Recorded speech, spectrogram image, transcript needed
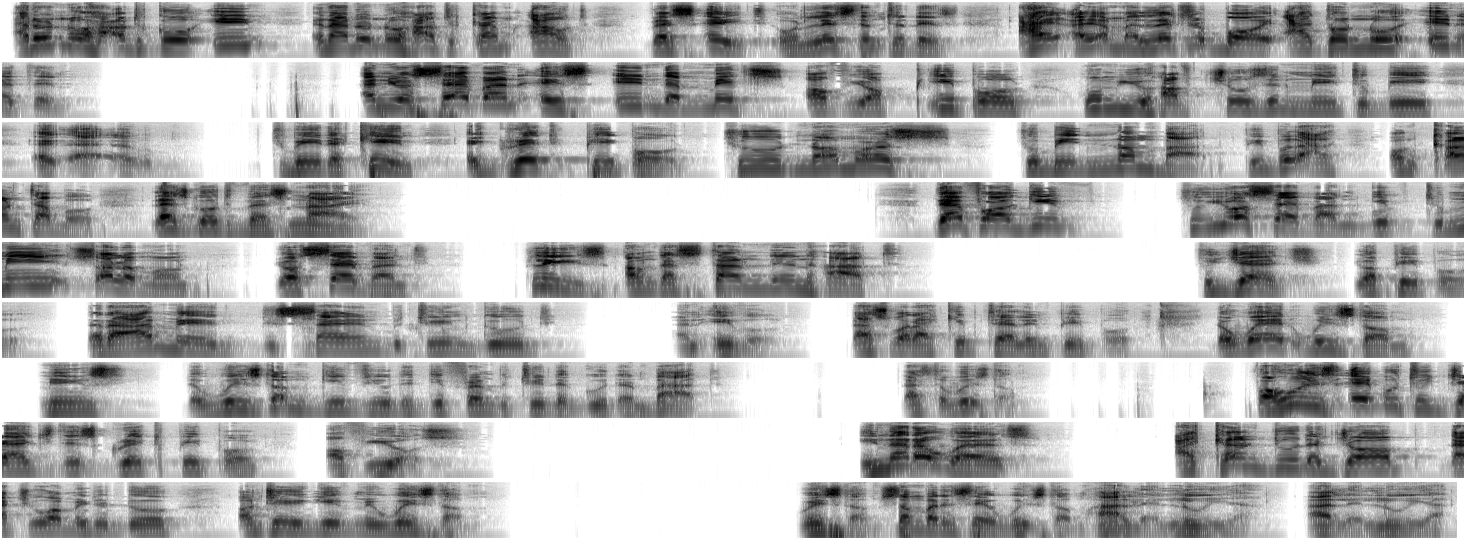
I don't know how to go in, and I don't know how to come out. Verse 8, or listen to this. I, I am a little boy, I don't know anything. And your servant is in the midst of your people whom you have chosen me to be uh, uh, to be the king, a great people, too numerous to be numbered. People are uncountable. Let's go to verse 9. Therefore, give to your servant, give to me, Solomon, your servant, Please, understanding heart to judge your people, that I may discern between good and evil. That's what I keep telling people. The word wisdom means the wisdom gives you the difference between the good and bad. That's the wisdom. For who is able to judge this great people of yours? In other words, I can't do the job that you want me to do until you give me wisdom. Wisdom. Somebody say wisdom. Hallelujah. Hallelujah.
